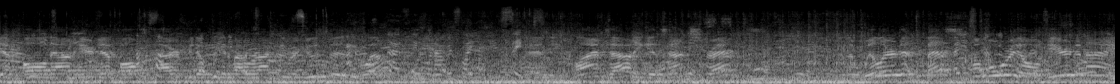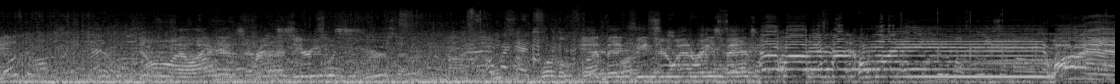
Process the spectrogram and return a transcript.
Jeff Paul down here. Jeff Paul photography. Don't forget about Rocky Ragusa as well. bought that thing when I was like six. As he climbs out, he gets unstrapped. The Willard Best Memorial here tonight. Illinois Lightning Sprint Series. Oh my God. One of the And big feature win race fans. How about it for Corey Wyatt?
